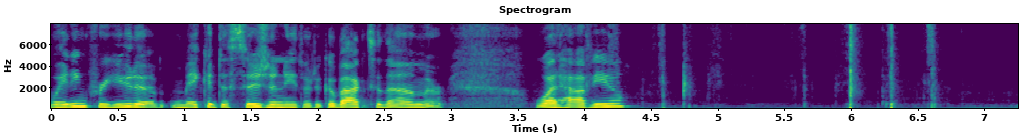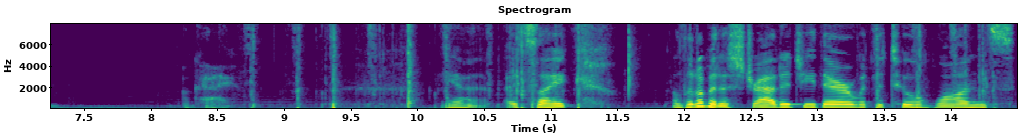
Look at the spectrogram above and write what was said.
waiting for you to make a decision either to go back to them or what have you. Okay. Yeah, it's like a little bit of strategy there with the Two of Wands.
